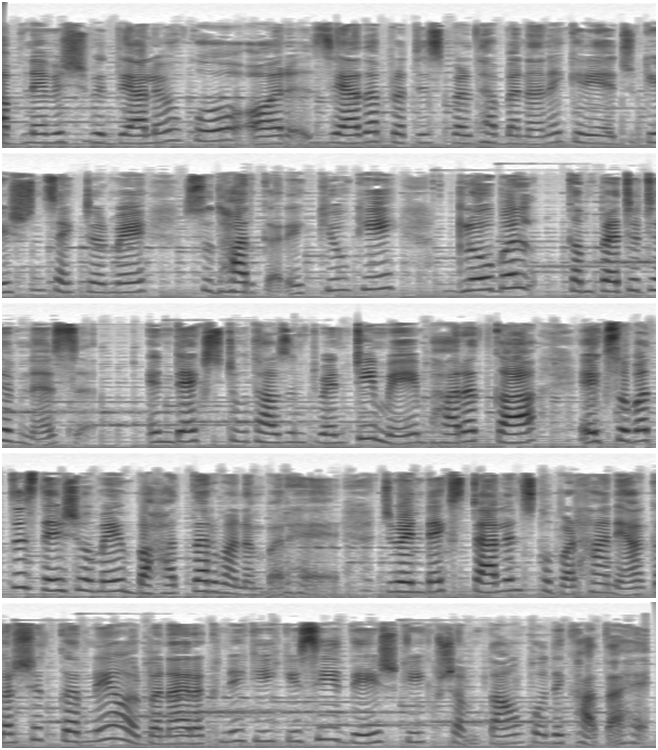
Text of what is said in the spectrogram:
अपने विश्वविद्यालयों को और ज़्यादा प्रतिस्पर्धा बनाने के लिए एजुकेशन सेक्टर में सुधार करे, क्योंकि ग्लोबल कंपेटिटिवनेस इंडेक्स 2020 में भारत का 132 देशों में बहत्तरवा नंबर है, जो इंडेक्स टैलेंट्स को बढ़ाने, आकर्षित करने और बनाए रखने की किसी देश की क्षमताओं को दिखाता है।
